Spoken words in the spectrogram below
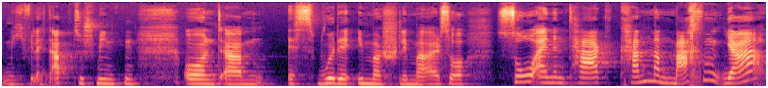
mich vielleicht abzuschminken. Und ähm, es wurde immer schlimmer. Also so einen Tag kann man machen. Ja,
